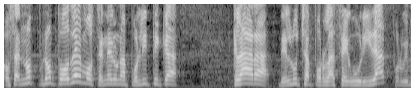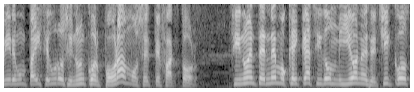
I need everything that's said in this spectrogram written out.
o sea, no, no podemos tener una política clara de lucha por la seguridad, por vivir en un país seguro, si no incorporamos este factor. Si no entendemos que hay casi dos millones de chicos,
